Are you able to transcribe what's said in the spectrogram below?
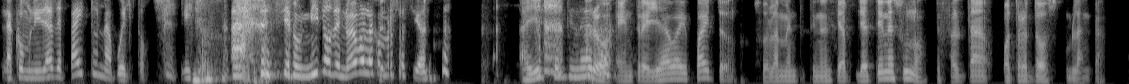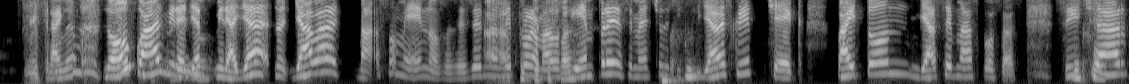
La comunidad de Python ha vuelto. Listo. Se ha unido de nuevo a la conversación. Ahí está el dinero entre Java y Python. Solamente tienes, ya, ya tienes uno, te faltan otros dos, Blanca. No Exacto. No, ¿cuál? Mira, ya, mira, ya, Java más o menos, o sea, ese no lo he programado siempre, se me ha hecho difícil. JavaScript, check. Python, ya sé más cosas. C Sharp,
